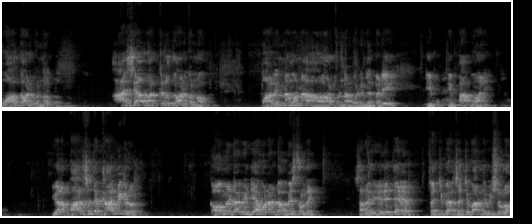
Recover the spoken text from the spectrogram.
వాళ్ళతో ఆడుకున్నావు ఆశా వర్కర్లతో ఆడుకున్నావు వాళ్ళు నిన్న మొన్న వాళ్ళు ఆడుకున్నారు రోడ్డు మీద పడి నీ నీ పాపం అని. ఇవాళ పారిశుద్ధ కార్మికులు గవర్నమెంట్ ఆఫ్ ఇండియా కూడా డబ్బు ఇస్తుంది. సరే ఏదైతే స్వచ్ఛ స్వచ్ఛ భారత్ మిషన్లో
